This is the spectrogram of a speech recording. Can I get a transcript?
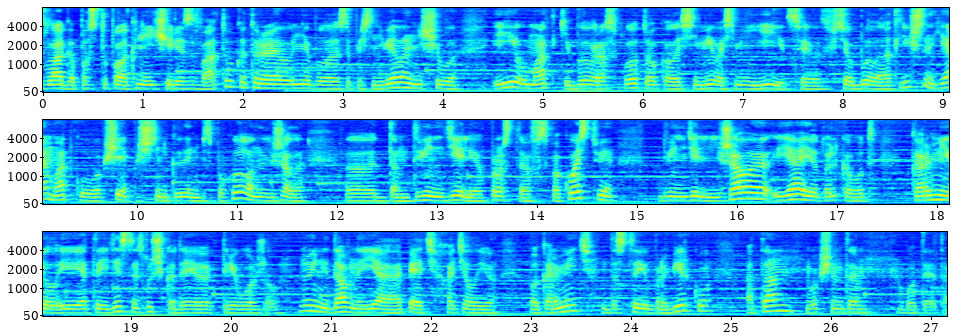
влага поступала к ней через вату, которая не была заплесневела, ничего, и у матки был расплод около 7-8 яиц, и вот все было отлично, я матку вообще почти никогда не беспокоил, она лежала э, там две недели просто в спокойствии, две недели лежала, и я ее только вот кормил, и это единственный случай, когда я ее тревожил. Ну и недавно я опять хотел ее покормить, достаю пробирку, а там, в общем-то, вот это.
